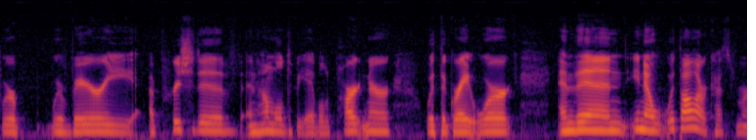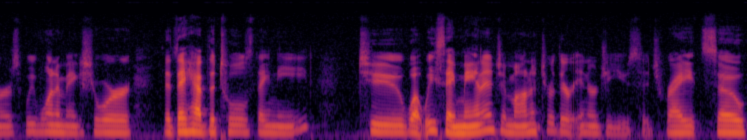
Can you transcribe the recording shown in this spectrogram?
we're we're very appreciative and humbled to be able to partner with the great work. And then, you know, with all our customers, we want to make sure that they have the tools they need to what we say manage and monitor their energy usage right? So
